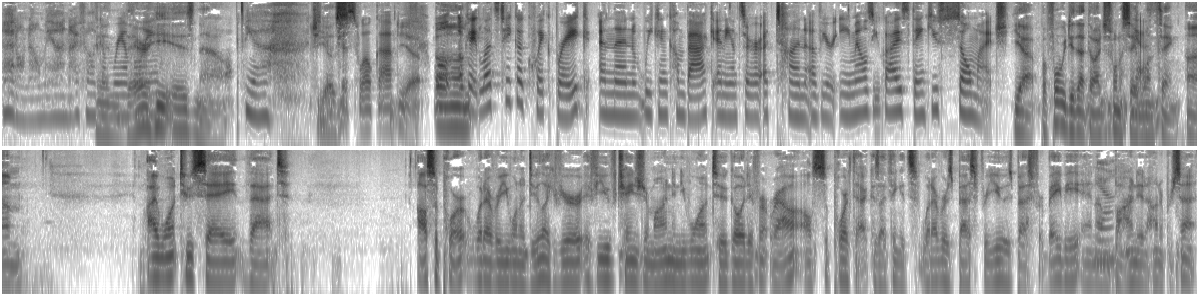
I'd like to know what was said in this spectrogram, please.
I don't know, man. I feel like I'm rambling. there he is now. yeah, Gio's- just woke up. Yeah. Well, Um, okay, let's take a quick break and then we can come back and answer a ton of your emails, you guys. Thank you so much. Yeah. Before we do that, though, I just want to say Yes. one thing. Um, I want to say that I'll support whatever you want to do. Like if you're if you've changed your mind and you want to go a different route, I'll support that because I think it's whatever is best for you is best for baby, and Yeah. I'm behind it 100. percent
